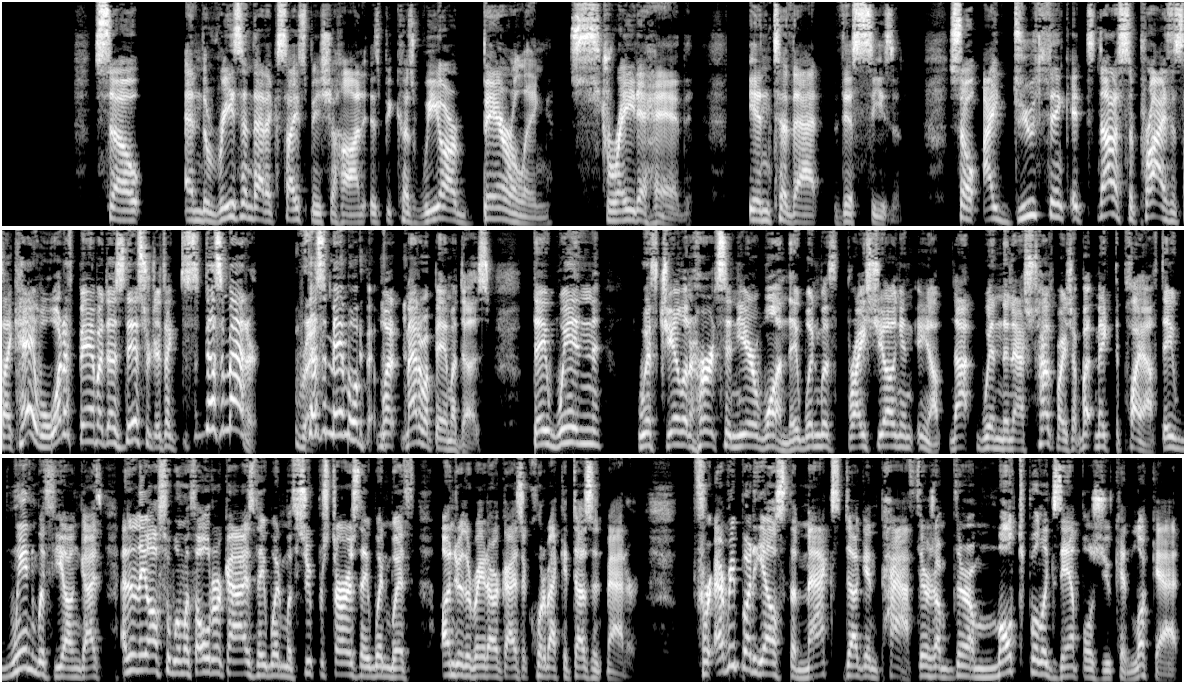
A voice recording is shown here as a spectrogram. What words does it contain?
So, and the reason that excites me, Shehan, is because we are barreling straight ahead into that this season. So I do think it's not a surprise. It's like, hey, well, what if Bama does this? Or it's like, it doesn't matter. Right. It doesn't matter what, what, matter what Bama does. They win with Jalen Hurts in year one. They win with Bryce Young and, you know, not win the national title, Bryce Young, but make the playoff. They win with young guys. And then they also win with older guys. They win with superstars. They win with under the radar guys at quarterback. It doesn't matter. For everybody else, the Max Duggan path, there's a, there are multiple examples you can look at.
